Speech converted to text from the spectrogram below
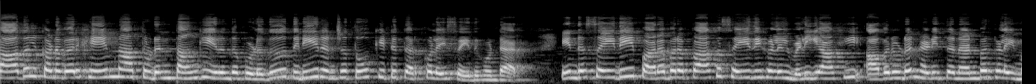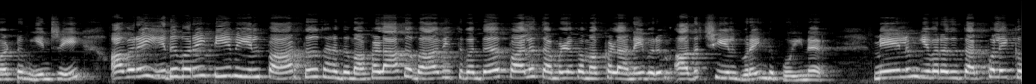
காதல் கணவர் ஹேம்நாத்துடன் தங்கி இருந்த பொழுது திடீரென்று தூக்கிட்டு தற்கொலை செய்து கொண்டார். இந்த செய்தி பரபரப்பாக செய்திகளில் வெளியாகி அவருடன் நடித்த நண்பர்களை மட்டும் இன்றி அவரை இதுவரை டிவியில் பார்த்து தனது மகளாக பாவித்து வந்த பல தமிழக மக்கள் அனைவரும் அதிர்ச்சியில் உறைந்து போயினர். மேலும் இவரது தற்கொலைக்கு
